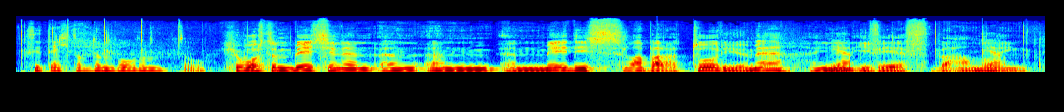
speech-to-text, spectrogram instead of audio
ik zit echt op de bodem. Zo. Je wordt een beetje een, een, een, een medisch laboratorium hè, in ja. een IVF-behandeling. Ja.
